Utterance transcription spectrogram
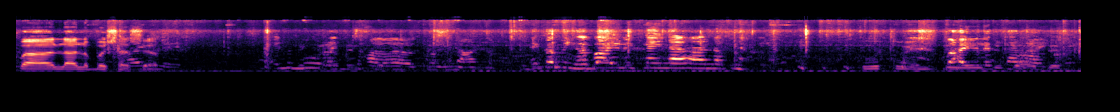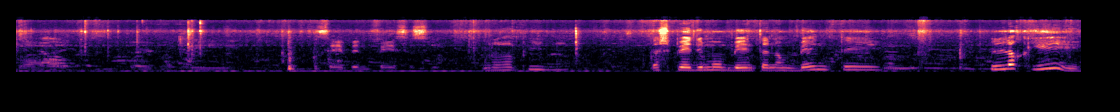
pa lalabas siya, sir? Ano mura at saka green na ano. Eh kami nga, violet na hinahanap na. 220 Violet na divided by 30, 7 pesos lang. Grabe, no? Tapos pwede mo benta ng 20. Laki.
